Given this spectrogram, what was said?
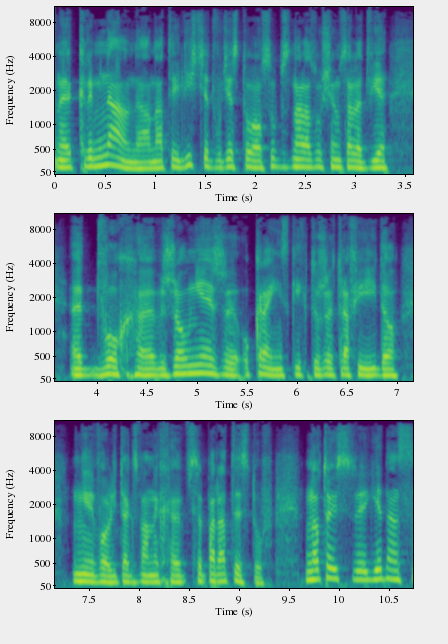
e, kryminalne. A na tej liście 20 osób znalazło się zaledwie e, dwóch żołnierzy ukraińskich, którzy trafili do niewoli tak zwanych separatystów. No to jest jeden z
